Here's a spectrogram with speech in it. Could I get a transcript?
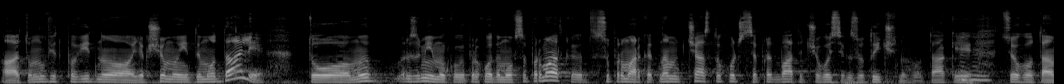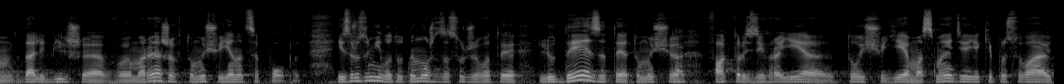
А тому, відповідно, якщо ми йдемо далі, то ми розуміємо, коли приходимо в супермаркет, в супермаркет, нам часто хочеться придбати чогось екзотичного, так і Мгм. цього там дедалі більше в мережах, тому що є на це попит. І зрозуміло, тут не можна засуджувати людей за те, тому що Так. фактор зіграє той, що є мас-медіа, які просувають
